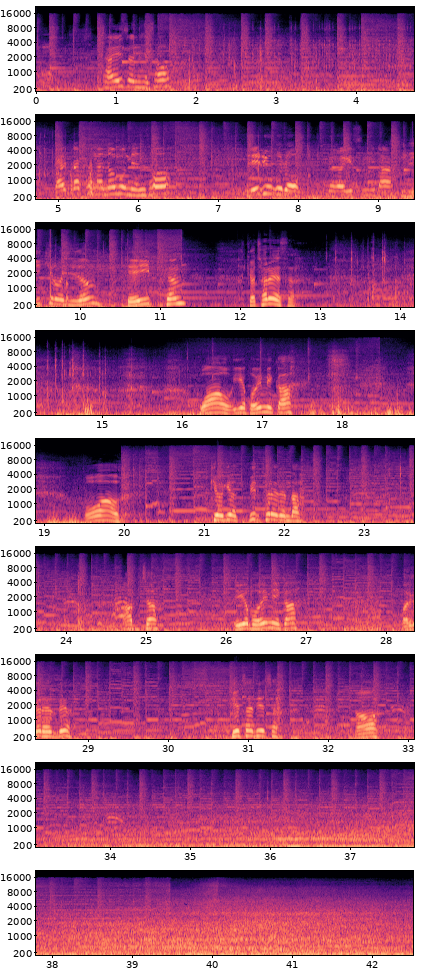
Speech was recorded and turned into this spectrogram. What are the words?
좌회전해서 깔딱 하나 넘으면서 내륙으로 들어가겠습니다. 12km 지점 대이편 교차로에서. 와우 이게 보입니까? 와우 기어 기어 밑에 털어야 된다. 앞차 이게 보입니까? 말걸 해도 돼요 뒤에 차 뒤에 차 어.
